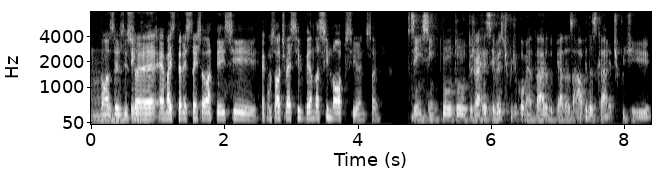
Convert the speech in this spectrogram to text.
Hum, então, às vezes, isso é, é, mais interessante ela ter esse. É como se ela estivesse vendo a sinopse antes, sabe? Sim, sim. Tu, tu, tu, já recebeu esse tipo de comentário do Piadas Rápidas, cara? Tipo, de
